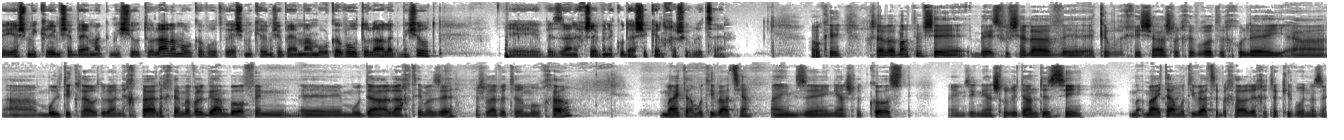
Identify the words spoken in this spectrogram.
ויש מקרים שבהם הגמישות עולה למורכבות ויש מקרים שבהם המורכבות עולה לגמישות וזה אני חושב נקודה שכן חשוב לציין. אוקיי, okay. עכשיו אמרתם שבאיזשהו שלב עקב רכישה של חברות וכולי, ה multi cloud אולי נכפה עליכם, אבל גם באופן מודע הלכתם על זה בשלב יותר מאוחר. מה הייתה המוטיבציה? האם זה עניין של קוסט? האם זה עניין של רידנדנסי? מה הייתה המוטיבציה בכלל ללכת לכיוון הזה?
